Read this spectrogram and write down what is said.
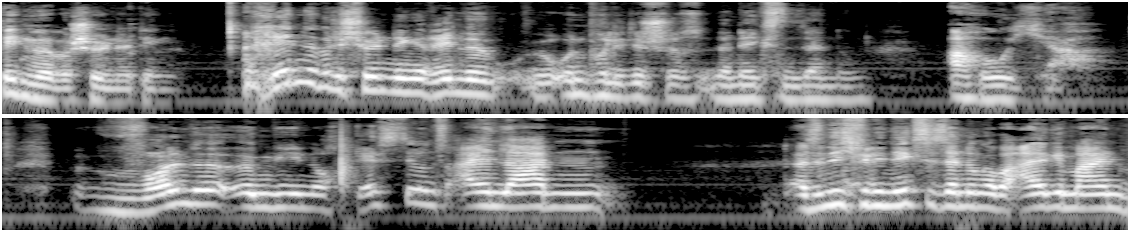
Reden wir über schöne Dinge. reden wir über die schönen Dinge, reden wir über Unpolitisches in der nächsten Sendung. Oh ja. Wollen wir irgendwie noch Gäste uns einladen? Also nicht für die nächste Sendung, aber allgemein.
